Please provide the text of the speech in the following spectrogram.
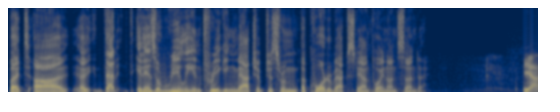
But uh, that it is a really intriguing matchup just from a quarterback standpoint on Sunday. Yeah,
